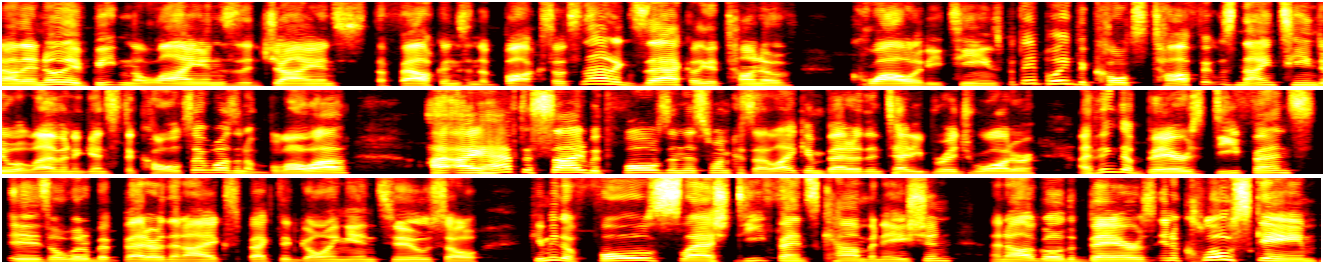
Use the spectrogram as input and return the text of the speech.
Now they know they've beaten the Lions, the Giants, the Falcons, and the Bucs. So it's not exactly a ton of quality teams, but they played the Colts tough. It was 19 to 11 against the Colts. It wasn't a blowout. I, I have to side with Foles in this one because I like him better than Teddy Bridgewater. I think the Bears defense is a little bit better than I expected going into. So Give me the Foles slash defense combination. and I'll go the Bears in a close game,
